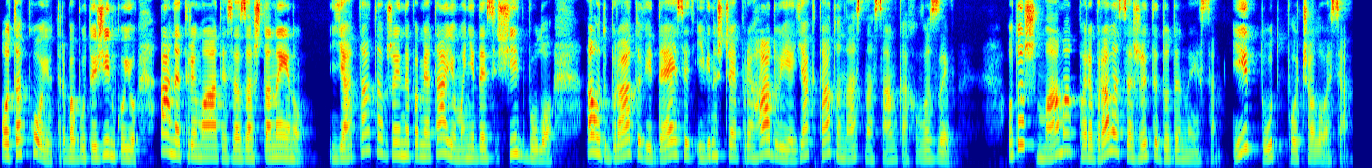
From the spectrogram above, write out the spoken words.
Отакою треба бути жінкою, а не триматися за штанину. Я тата вже й не пам'ятаю, мені десь шість було, а от братові десять, і він ще пригадує, як тато нас на санках возив. Отож мама перебралася жити до Дениса, і тут почалося.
